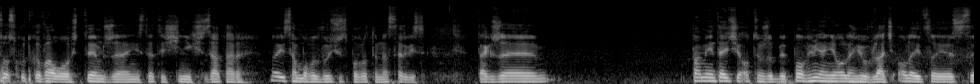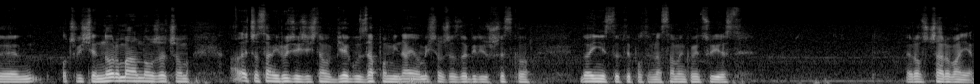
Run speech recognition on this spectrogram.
co skutkowało tym, że niestety silnik się zatarł, no i samochód wrócił z powrotem na serwis. Także pamiętajcie o tym, żeby po wymianie oleju wlać olej, co jest e, oczywiście normalną rzeczą, ale czasami ludzie gdzieś tam w biegu zapominają, myślą, że zrobili już wszystko, no i niestety potem na samym końcu jest rozczarowanie.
